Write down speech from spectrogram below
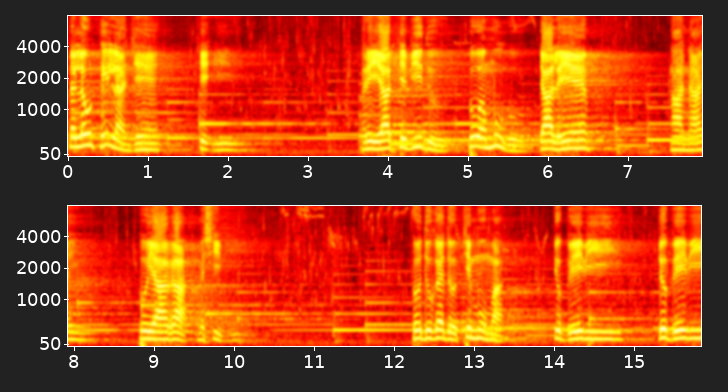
နှလုံးထိတ်လန့်ခြင်းဖြစ်၏အရိယာဖြစ်ပြီးသူထိုအမှုကိုကြားလျင်ငါ၌ထိုရာကမရှိပြီထိုသူကဲ့သို့ဖြစ်မှုမှကျွတ်ပေးပြီ လွတ်ပေးပြီ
